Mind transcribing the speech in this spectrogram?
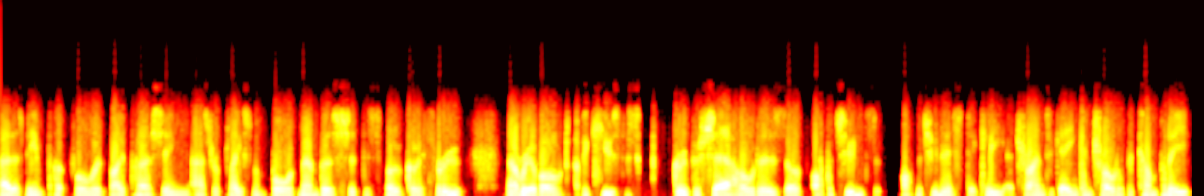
uh, that's been put forward by Pershing as replacement board members should this vote go through. Now, Reabold have accused this group of shareholders of opportun- opportunistically trying to gain control of the company.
